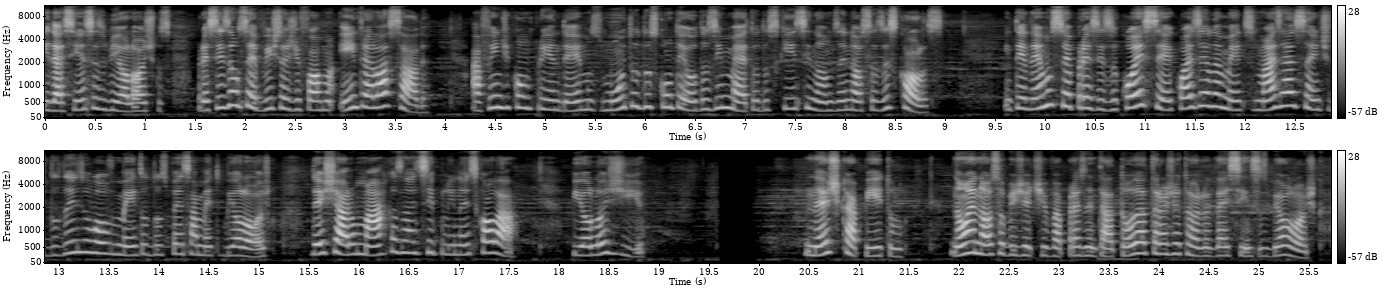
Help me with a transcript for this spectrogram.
e das ciências biológicas precisam ser vistas de forma entrelaçada a fim de compreendermos muito dos conteúdos e métodos que ensinamos em nossas escolas. Entendemos ser preciso conhecer quais elementos mais recentes do desenvolvimento dos pensamentos biológicos deixaram marcas na disciplina escolar, biologia. Neste capítulo, não é nosso objetivo apresentar toda a trajetória das ciências biológicas,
